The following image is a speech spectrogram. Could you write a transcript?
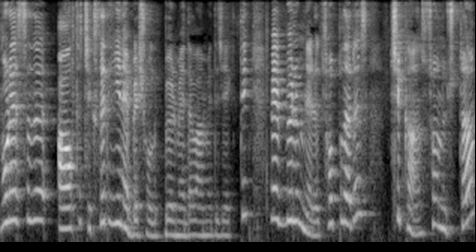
Burası da 6 çıksaydı yine 5 olup bölmeye devam edecektik. Ve bölümleri toplarız. Çıkan sonuçta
